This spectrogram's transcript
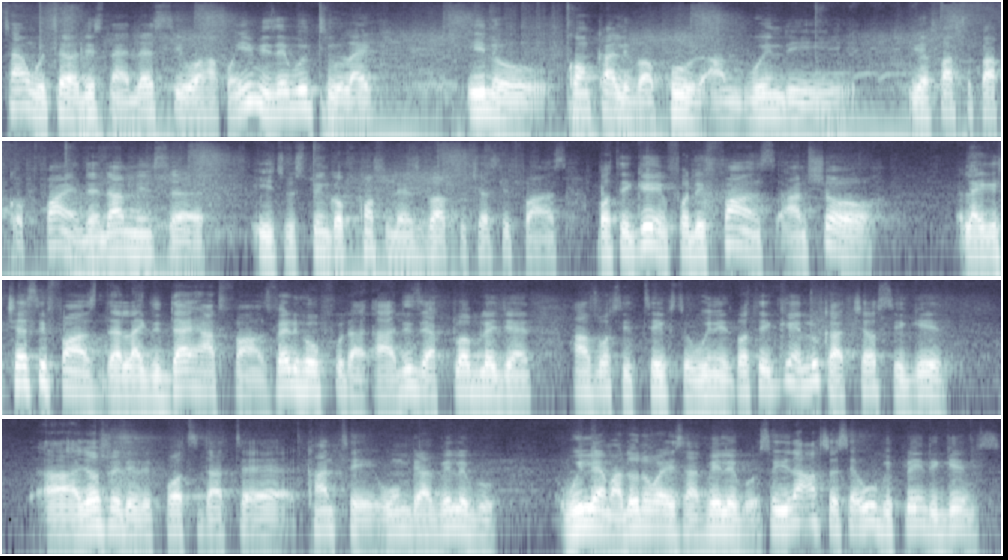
time will tell this night. Let's see what happens. If he's able to, like, you know, conquer Liverpool and win the UEFA Super Cup, fine. Then that means uh, it will spring up confidence back to Chelsea fans. But again, for the fans, I'm sure, like the Chelsea fans, they're like the die-hard fans, very hopeful that ah, this is club legend, has what it takes to win it. But again, look at Chelsea again. Uh, I just read the report that uh, Kante won't be available. Willian, I don't know where he's available. So you now ask yourself, who will be playing the games?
